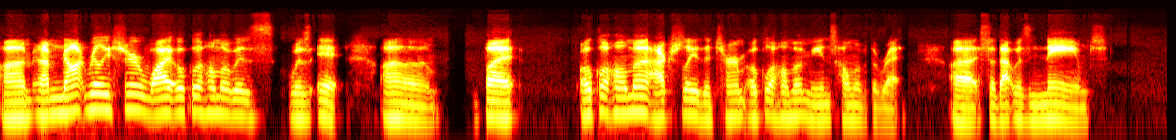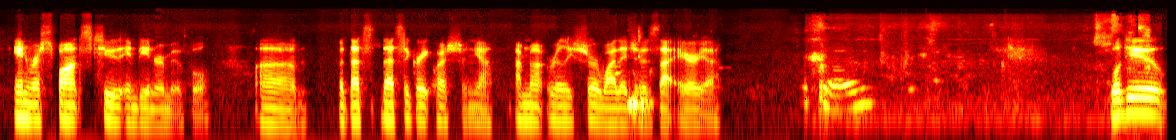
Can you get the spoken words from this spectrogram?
um, and I'm not really sure why Oklahoma was was it. Um, but Oklahoma, actually, the term Oklahoma means home of the red. Uh, so that was named in response to Indian removal. Um, but that's that's a great question. Yeah, I'm not really sure why they chose that area. Okay. We'll do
